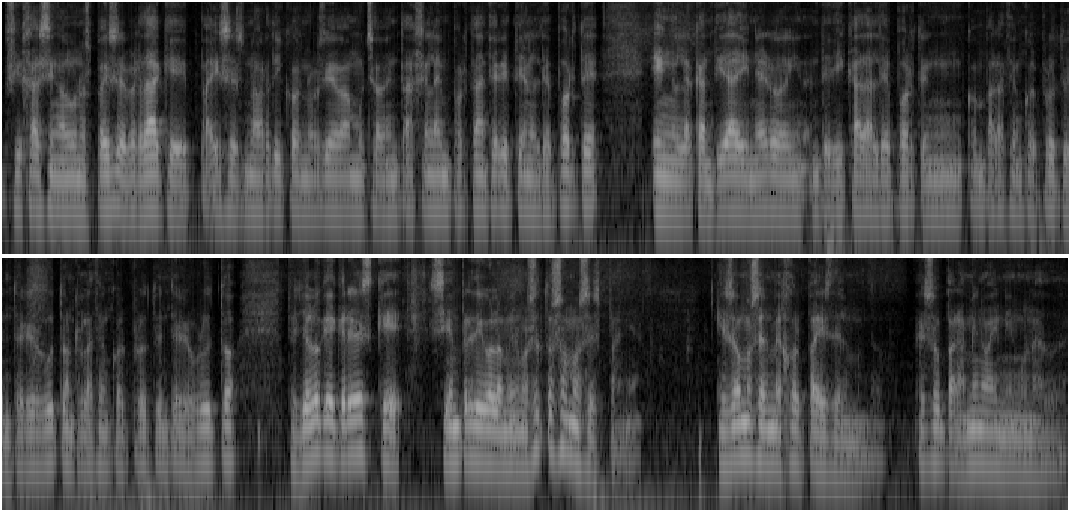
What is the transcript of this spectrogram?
fijarse en algunos países, es verdad que países nórdicos nos llevan mucha ventaja en la importancia que tiene el deporte, en la cantidad de dinero dedicada al deporte en comparación con el Producto Interior Bruto, en relación con el Producto Interior Bruto. Pero yo lo que creo es que siempre digo lo mismo, nosotros somos España y somos el mejor país del mundo. Eso para mí no hay ninguna duda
